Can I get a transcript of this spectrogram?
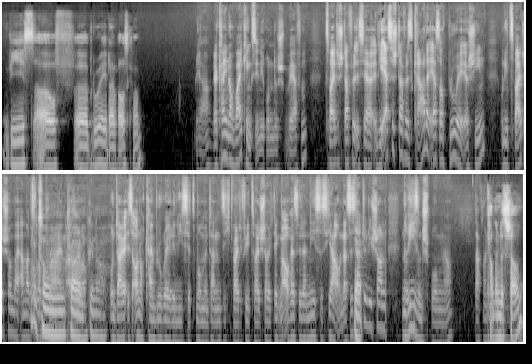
wie es auf äh, Blu-ray dann rauskam. Ja, da kann ich noch Vikings in die Runde werfen. Zweite Staffel ist ja, die erste Staffel ist gerade erst auf Blu-ray erschienen und die zweite schon bei Amazon Amazon Prime. Prime, also, genau. Und da ist auch noch kein Blu-ray-Release jetzt momentan in Sichtweite für die zweite Staffel. Ich denke mal auch erst wieder nächstes Jahr. Und das ist Ja. natürlich schon ein Riesensprung, ne? Darf man Kann man das schauen?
